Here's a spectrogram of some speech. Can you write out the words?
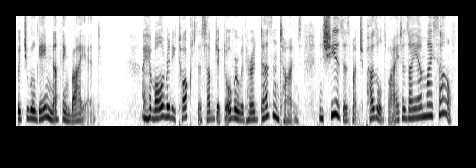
but you will gain nothing by it. I have already talked the subject over with her a dozen times, and she is as much puzzled by it as I am myself.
